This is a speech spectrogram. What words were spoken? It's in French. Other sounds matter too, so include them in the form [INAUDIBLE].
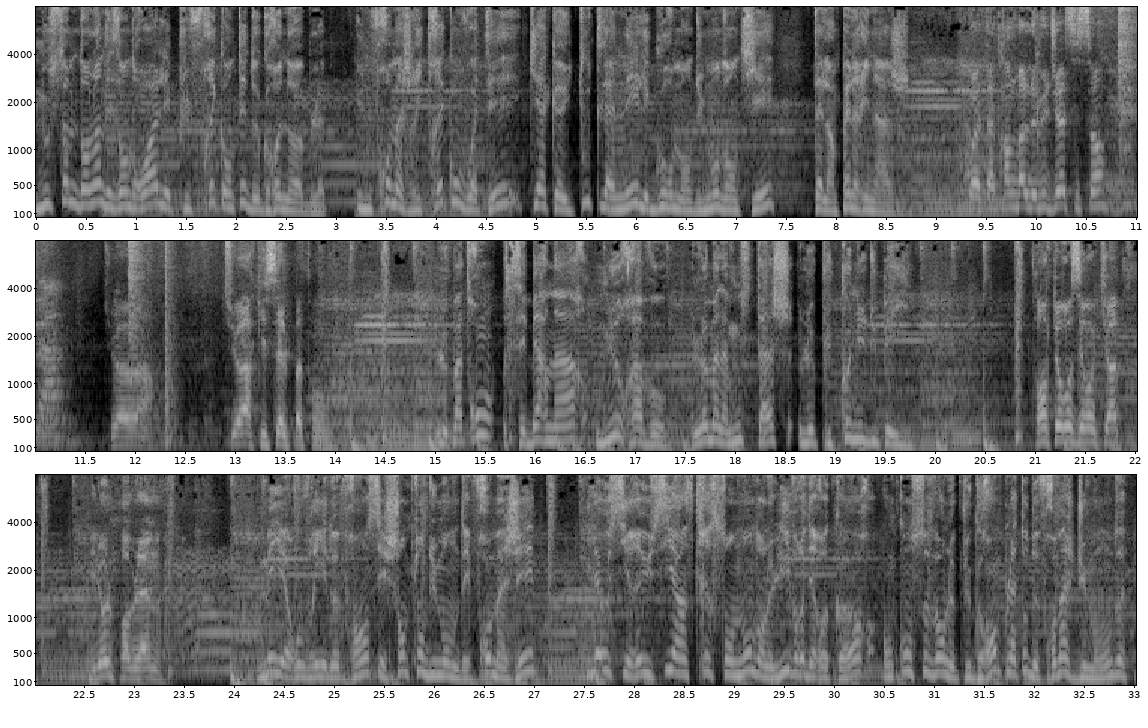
Nous sommes dans l'un des endroits les plus fréquentés de Grenoble. Une fromagerie très convoitée qui accueille toute l'année les gourmands du monde entier, tel un pèlerinage. Quoi, t'as 30 balles de budget, c'est ça? Tu vas voir. Tu vas voir qui c'est le patron. Le patron, c'est Bernard Murravo, l'homme à la moustache le plus connu du pays. 30,04 euros. Il est où le problème? Meilleur ouvrier de France et champion du monde des fromagers, il a aussi réussi à inscrire son nom dans le livre des records en concevant le plus grand plateau de fromage du monde,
